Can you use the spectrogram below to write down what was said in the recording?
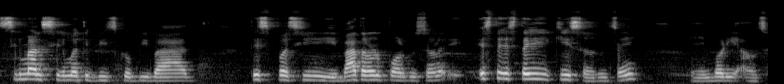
श्रीमान श्रीमती बिचको विवाद त्यसपछि वातावरण प्रदूषण यस्तै यस्तै केसहरू चाहिँ बढी आउँछ।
